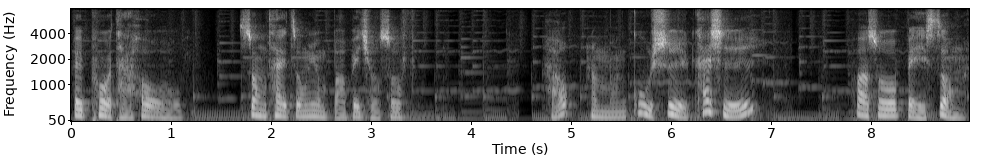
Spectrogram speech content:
被破塔后。宋太宗用宝贝球收服。好，那我们故事开始。话说北宋啊，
